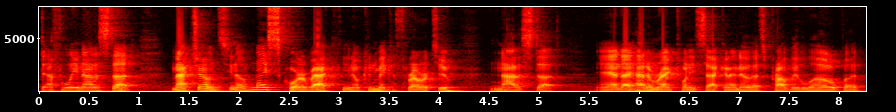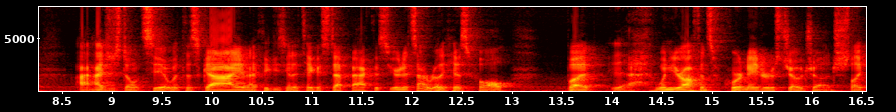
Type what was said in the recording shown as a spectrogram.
definitely not a stud. Mac Jones, you know, nice quarterback, you know, can make a throw or two, not a stud. And I had him ranked 22nd. I know that's probably low, but I, I just don't see it with this guy, and I think he's going to take a step back this year. And it's not really his fault, but when your offensive coordinator is Joe Judge, like,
